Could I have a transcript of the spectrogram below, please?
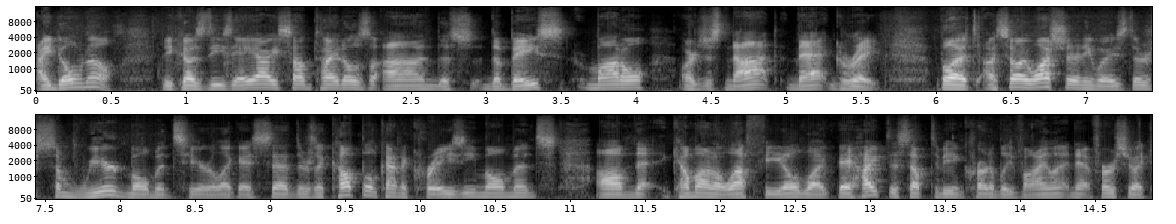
I don't know because these AI subtitles on the the base model are just not that great. But uh, so I watched it anyways. There's some weird moments here. Like I said, there's a couple kind of crazy moments um, that come out of left field. Like they hyped this up to be incredibly violent, and at first you're like,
